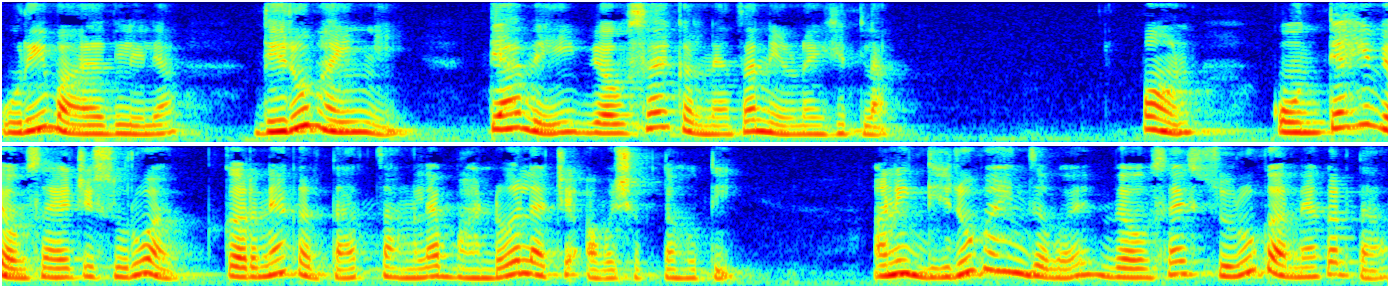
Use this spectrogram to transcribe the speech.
उरी बाळगलेल्या धीरूभाईंनी त्यावेळी व्यवसाय करण्याचा निर्णय घेतला. पण कोणत्याही व्यवसायाची सुरुवात करण्याकरता चांगल्या भांडवलाची आवश्यकता होती. आणि धीरूभाईंजवळ व्यवसाय सुरू करण्याकरता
